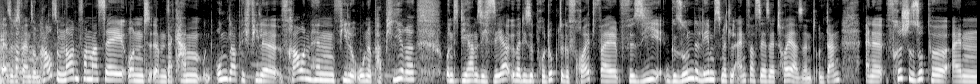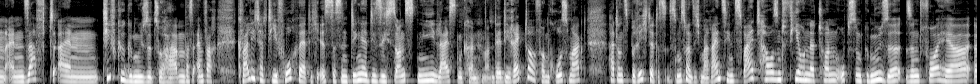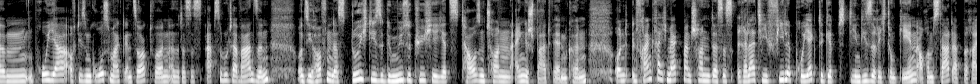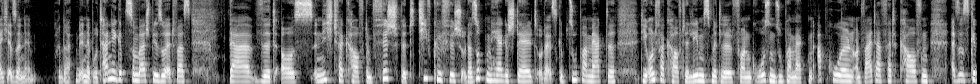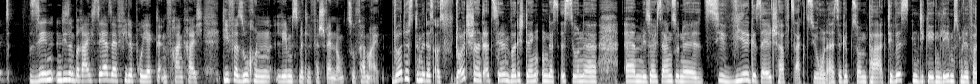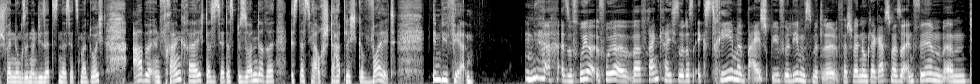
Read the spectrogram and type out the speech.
Also das war in so einem Haus im Norden von Marseille und ähm, da kamen unglaublich viele Frauen hin, viele ohne Papiere und die haben sich sehr über diese Produkte gefreut, weil für sie gesunde Lebensmittel einfach sehr, sehr teuer sind. Und dann eine frische Suppe, einen, einen Saft, ein Tiefkühlgemüse zu haben, was einfach qualitativ hochwertig ist, das sind Dinge, die sich sonst nie leisten könnten. Und der Direktor vom Großmarkt hat uns berichtet, das, das muss man sich mal reinziehen, 2400 Tonnen Obst und Gemüse sind vorher ähm, pro Jahr auf diesem Großmarkt entsorgt worden. Also das ist absoluter Wahnsinn. Und sie hoffen, dass durch diese Gemüseküche jetzt 1000 Tonnen eingespart werden können. Und in Frankreich merkt man schon, dass es relativ viele Projekte gibt, die in diese Richtung gehen, auch im Start-up-Bereich. Also in der in der Bretagne gibt es zum Beispiel so etwas, da wird aus nicht verkauftem Fisch wird Tiefkühlfisch oder Suppen hergestellt oder es gibt Supermärkte, die unverkaufte Lebensmittel von großen Supermärkten abholen und weiterverkaufen. Also es gibt sehen in diesem Bereich sehr, sehr viele Projekte in Frankreich, die versuchen, Lebensmittelverschwendung zu vermeiden. Würdest du mir das aus Deutschland erzählen, würde ich denken, das ist so eine, ähm, wie soll ich sagen, so eine Zivilgesellschaftsaktion. Also da gibt es so ein paar Aktivisten, die gegen Lebensmittelverschwendung sind und die setzen das jetzt mal durch. Aber in Frankreich, das ist ja das Besondere, ist das ja auch staatlich gewollt. Inwiefern? Ja, also früher, früher war Frankreich so das extreme Beispiel für Lebensmittelverschwendung. Da gab es mal so einen Film, ähm,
